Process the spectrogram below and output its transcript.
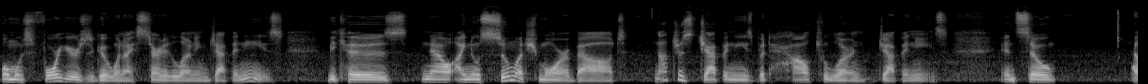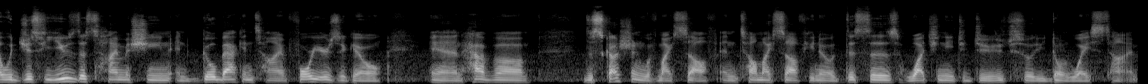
almost four years ago when I started learning Japanese because now I know so much more about not just Japanese but how to learn Japanese. And so I would just use this time machine and go back in time four years ago and have a discussion with myself and tell myself, you know, this is what you need to do so you don't waste time.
